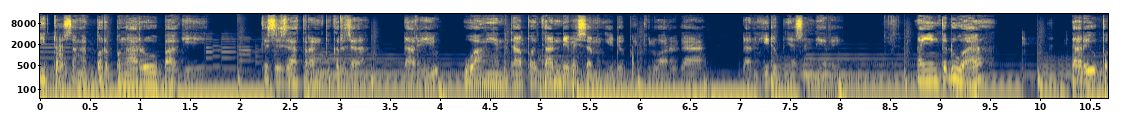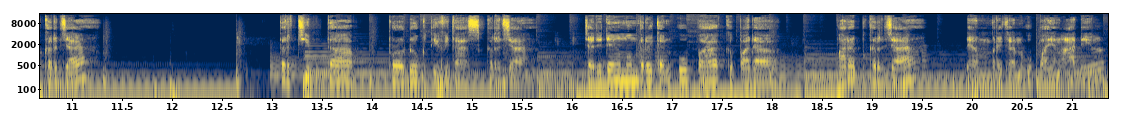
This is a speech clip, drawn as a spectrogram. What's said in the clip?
itu sangat berpengaruh bagi kesejahteraan pekerja. Dari uang yang didapatkan dia bisa menghidupi keluarga dan hidupnya sendiri. Nah, yang kedua, dari upah kerja tercipta produktivitas kerja. Jadi dengan memberikan upah kepada para pekerja, dan memberikan upah yang adil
